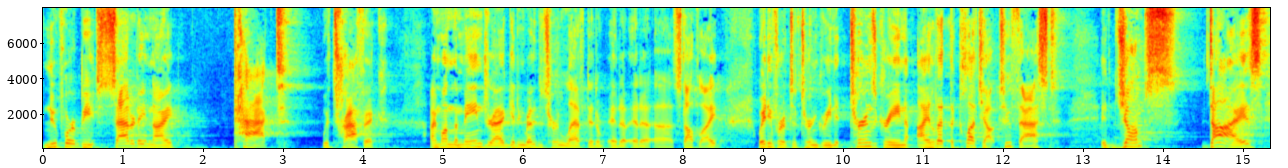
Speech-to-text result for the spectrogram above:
Newport Beach, Saturday night, packed with traffic. I'm on the main drag getting ready to turn left at a, at a, at a, a stoplight, waiting for it to turn green. It turns green. I let the clutch out too fast. It jumps, dies,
